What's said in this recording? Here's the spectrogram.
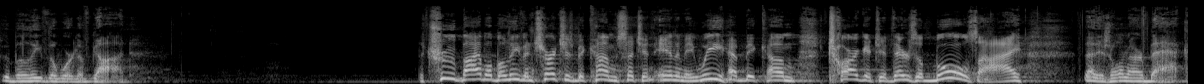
who believe the Word of God. The true Bible believing church has become such an enemy. We have become targeted. There's a bullseye that is on our back.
